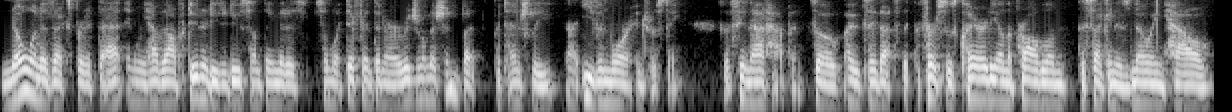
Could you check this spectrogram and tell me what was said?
no one is expert at that, and we have the opportunity to do something that is somewhat different than our original mission, but potentially uh, even more interesting. So I've seen that happen. So I would say that's the, the first is clarity on the problem. The second is knowing how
